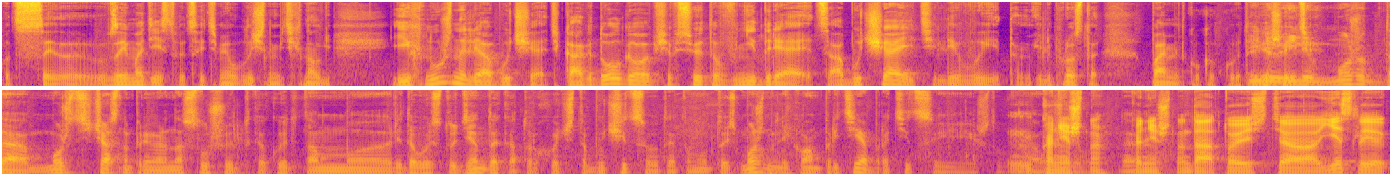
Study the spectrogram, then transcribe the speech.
вот с, э, взаимодействуют с этими облачными технологиями. их нужно ли обучать? Как долго вообще все это внедряется? Обучаете ли вы там или просто памятку какую-то или, вешаете? Или может, да, может сейчас, например, нас слушает какой-то там э, рядовой студент, да, который хочет обучиться вот этому. То есть можно ли к вам прийти, обратиться и чтобы... Конечно, да? конечно, да. То есть э, если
